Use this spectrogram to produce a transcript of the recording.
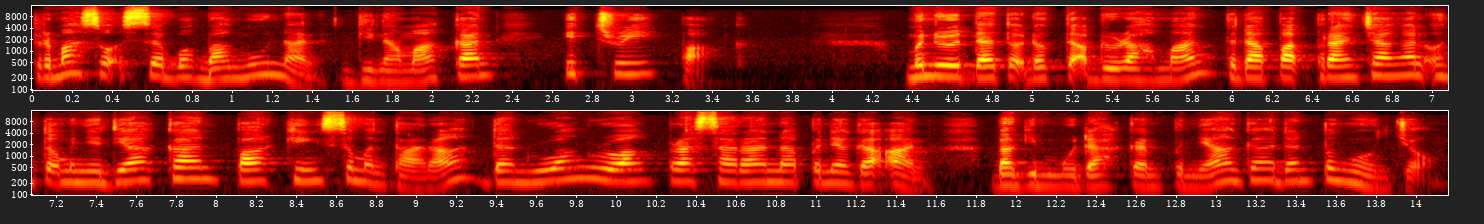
termasuk sebuah bangunan dinamakan Itri Park. Menurut Datuk Dr. Abdul Rahman, terdapat perancangan untuk menyediakan parking sementara dan ruang-ruang prasarana perniagaan bagi memudahkan peniaga dan pengunjung.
